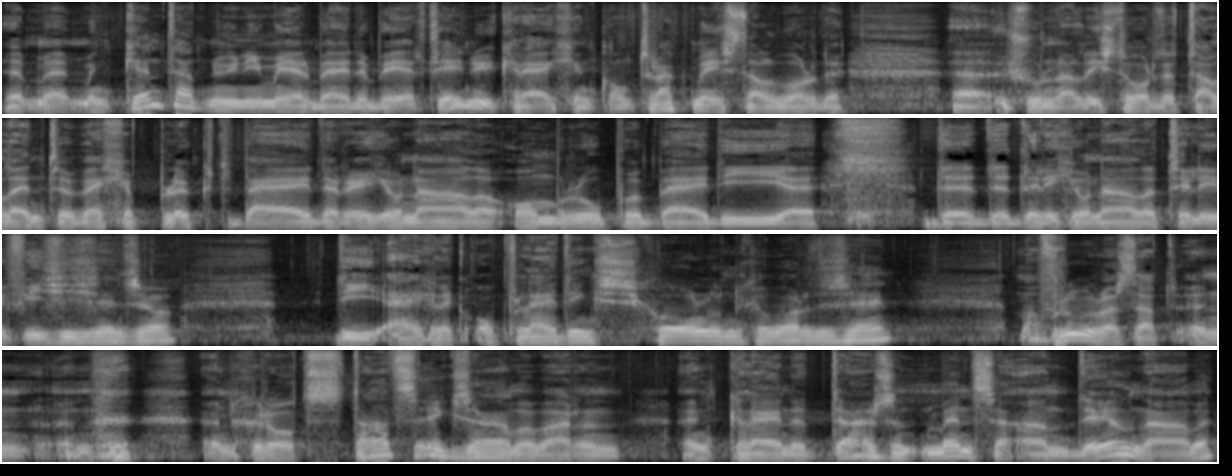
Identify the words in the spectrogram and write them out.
eh, men, kent dat nu niet meer bij de BRT. Nu krijg je een contract. Meestal worden eh, journalisten, worden talenten weggeplukt bij de regionale omroepen, bij die, de, de, de regionale televisies en zo. Die eigenlijk opleidingsscholen geworden zijn. Maar vroeger was dat een, een, een groot staatsexamen waar een, een kleine duizend mensen aan deelnamen.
